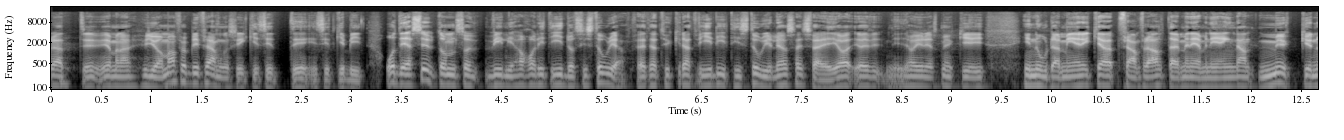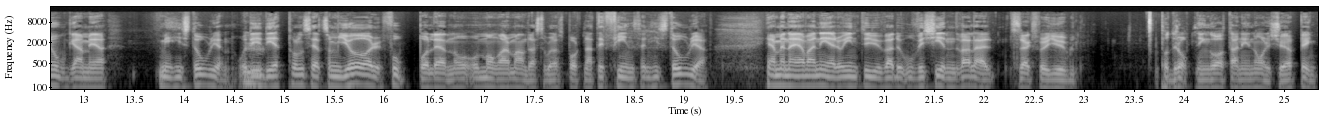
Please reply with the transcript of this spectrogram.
För att, eh, jag menar, hur gör man för att bli framgångsrik i sitt, eh, i sitt gebit? Och dessutom så vill jag ha lite idrottshistoria. För att jag tycker att vi är lite historielösa i Sverige. Jag, jag, jag har ju rest mycket i, i Nordamerika, framförallt där, men även i England. Mycket noga med med historien. Och det är det på något sätt som gör fotbollen och, och många av de andra stora sporterna, att det finns en historia. Jag menar, jag var nere och intervjuade Ove Kindvall här strax före jul på Drottninggatan i Norrköping.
